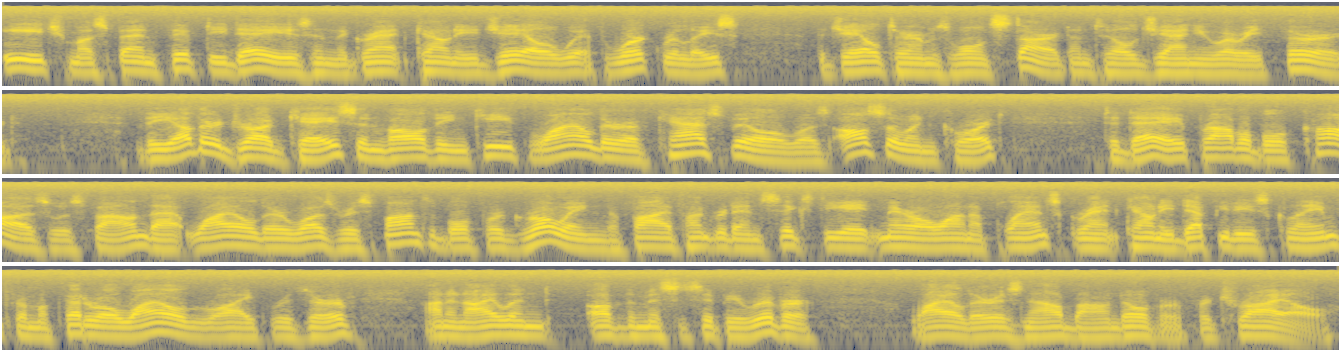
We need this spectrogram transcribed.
Each must spend 50 days in the Grant County Jail with work release. The jail terms won't start until January 3rd. The other drug case involving Keith Wilder of Cassville was also in court. Today, probable cause was found that Wilder was responsible for growing the 568 marijuana plants Grant County deputies claimed from a federal wildlife reserve on an island of the Mississippi River. Wilder is now bound over for trial.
